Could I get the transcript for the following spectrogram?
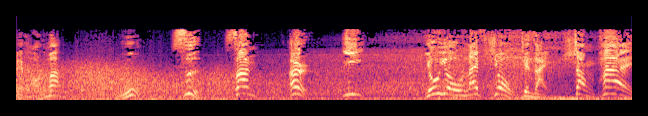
备好了吗？五、四、三、二、一，悠悠 Live Show 现在上拍。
